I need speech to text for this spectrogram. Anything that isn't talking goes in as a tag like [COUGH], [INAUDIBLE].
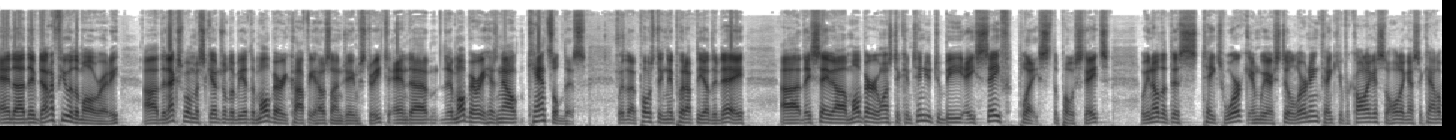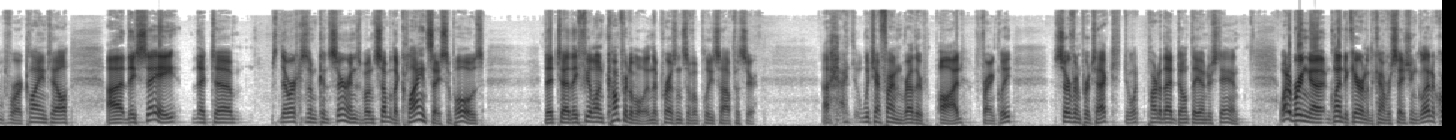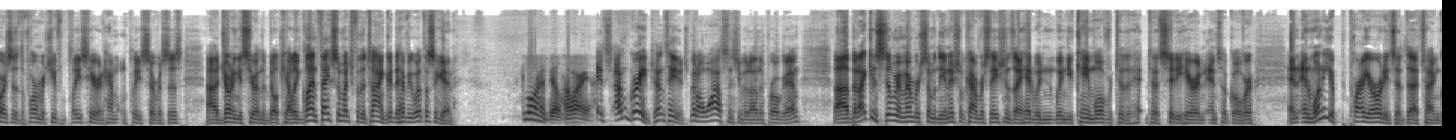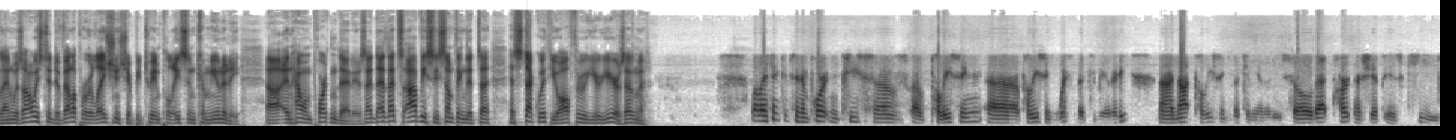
and uh, they've done a few of them already. Uh, the next one was scheduled to be at the Mulberry Coffee House on James Street, and uh, the Mulberry has now canceled this with a posting they put up the other day. Uh, they say uh, Mulberry wants to continue to be a safe place, the Post states. We know that this takes work, and we are still learning. Thank you for calling us and holding us accountable for our clientele. Uh, they say that there are some concerns about some of the clients, I suppose, that they feel uncomfortable in the presence of a police officer uh, I- which I find rather odd, frankly. Serve and protect. What part of that don't they understand? I want to bring uh, Glenn deCaire into the conversation. Glenn, of course, is the former chief of police here at Hamilton Police Services, uh, joining us here on the Bill Kelly. Glenn, thanks so much for the time. Good to have you with us again. Good morning, Bill. How are you? It's I'm great. Tell you, it's been a while since you've been on the program, uh, but I can still remember some of the initial conversations I had when when you came over to the to the city here and, and took over. And and one of your priorities at that time, Glenn, was always to develop a relationship between police and community, uh, and how important that is. That, that's obviously something that uh, has stuck with you all through your years, hasn't it? Well, I think it's an important piece of, of policing, uh, policing with the community, uh, not policing the community. So that partnership is key.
